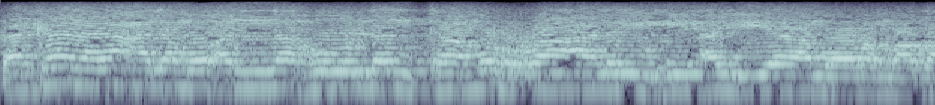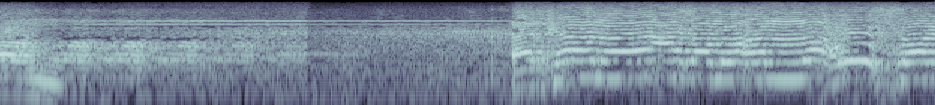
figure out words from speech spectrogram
فكان يعلم أنه لن تمر عليه أيام رمضان. أكان يعلم أنه سيقضي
